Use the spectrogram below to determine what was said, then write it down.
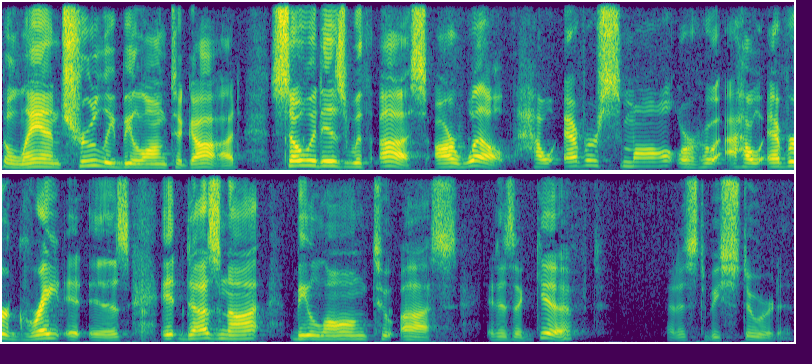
the land truly belonged to God, so it is with us. Our wealth, however small or however great it is, it does not belong to us. It is a gift that is to be stewarded.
